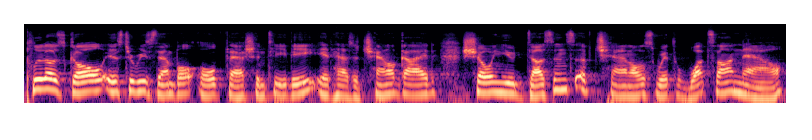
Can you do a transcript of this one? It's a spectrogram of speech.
Pluto's goal is to resemble old fashioned TV. It has a channel guide showing you dozens of channels with what's on now,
